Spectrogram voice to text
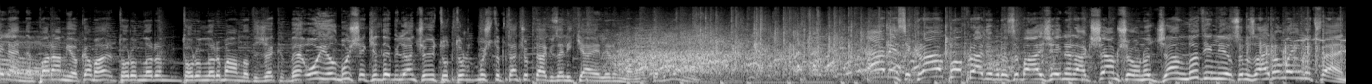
Eğlendim. Param yok ama torunlarım torunlarımı anlatacak ve o yıl bu şekilde bilançoyu tutturmuştuktan çok daha güzel hikayelerim var. Anlatabiliyor muyum? Her neyse Kral Pop Radyo burası Bay J'nin akşam şovunu canlı dinliyorsunuz. Ayrılmayın lütfen.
